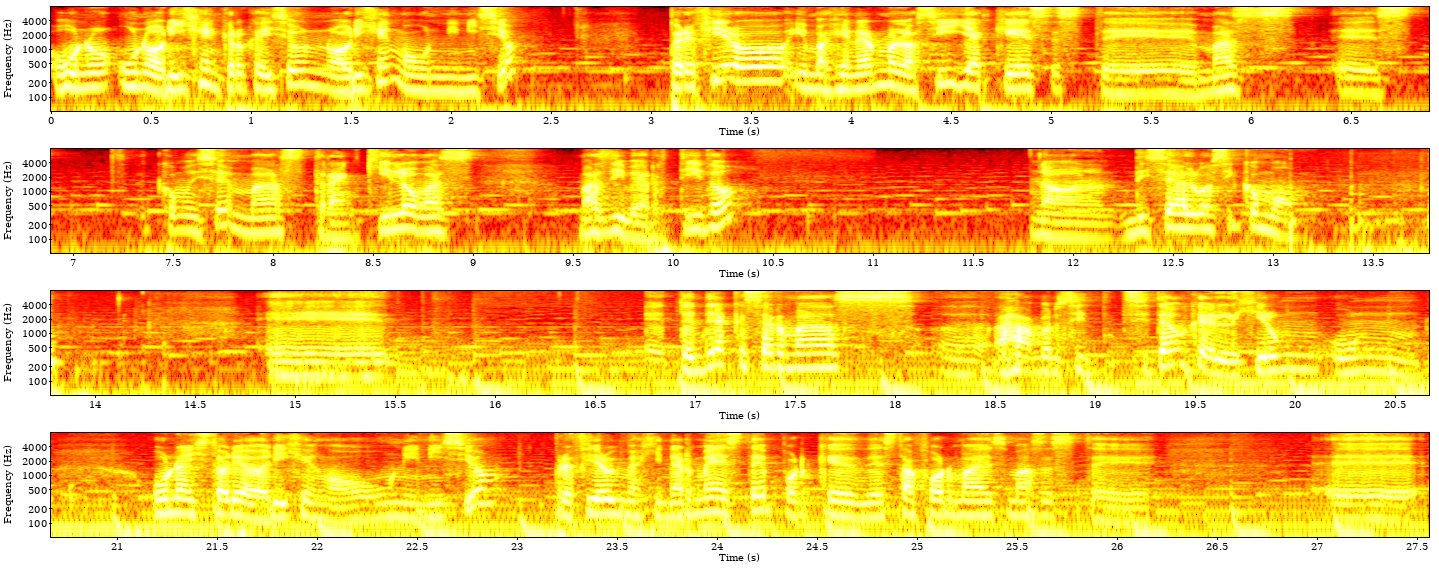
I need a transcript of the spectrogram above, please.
un, un origen, creo que dice un origen o un inicio, prefiero imaginármelo así ya que es este más, es, ¿cómo dice? Más tranquilo, más, más divertido. No, dice algo así como... Eh, eh, tendría que ser más... ah, bueno, si, tengo que elegir un, una historia de origen o un inicio, prefiero imaginarme este porque de esta forma es más este... Eh,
